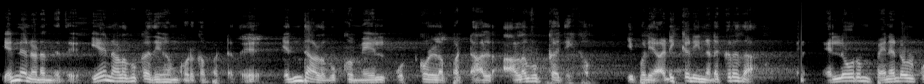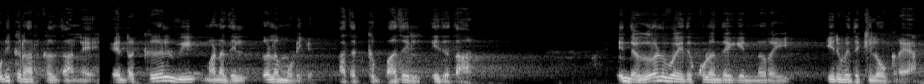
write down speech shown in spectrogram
என்ன நடந்தது? ஏன் அளவுக்கு அதிகம் கொடுக்கப்பட்டது? எந்த அளவுக்கு மேல் உட்கொள்ளப்பட்டால் அளவுக்கு அதிகம்? இப்படி அடிக்கடி நடக்கிறதா? எல்லோரும் பெனடோல் குடிக்கிறார்கள் தானே என்ற கேள்வி மனதில் எழ முடியும். அதற்கு பதில் இதுதான். இந்த ஏழு வயது குழந்தையின் நிறை இருபது கிலோகிராம்.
